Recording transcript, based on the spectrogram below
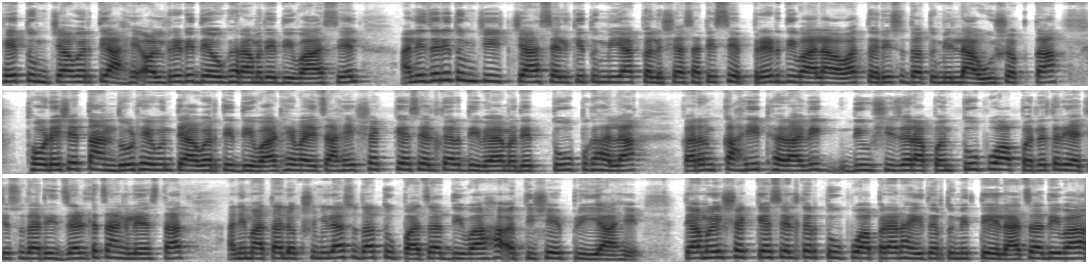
हे तुमच्यावरती आहे. ऑलरेडी देवघरामध्ये दिवा असेल. आणि जरी तुमची इच्छा असेल की तुम्ही या कलशासाठी सेपरेट दिवा लावा तरीसुद्धा तुम्ही लावू शकता. थोडेसे तांदूळ ठेवून त्यावरती दिवा ठेवायचा आहे. शक्य असेल तर दिव्यामध्ये तूप घाला. कारण काही ठराविक दिवशी जर आपण तूप वापरले तर याचेसुद्धा रिझल्ट चांगले असतात. आणि माता लक्ष्मीला सुद्धा तुपाचा दिवा हा अतिशय प्रिय आहे. त्यामुळे शक्य असेल तर तूप वापरा नाही तर तुम्ही तेलाचा दिवा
